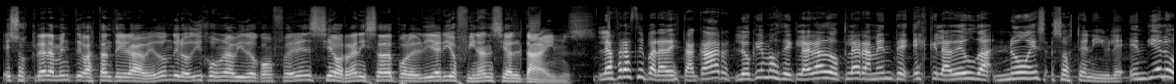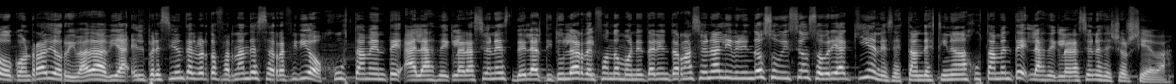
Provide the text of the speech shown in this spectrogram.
Eso es claramente bastante grave. ¿Dónde lo dijo? Una videoconferencia organizada por el diario Financial Times. La frase para destacar, lo que hemos declarado claramente es que la deuda no es sostenible. En diálogo con Radio Rivadavia, el presidente Alberto Fernández se refirió justamente a las declaraciones de la titular del Fondo Monetario Internacional y brindó su visión sobre a quiénes están destinadas justamente las declaraciones de Georgieva.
